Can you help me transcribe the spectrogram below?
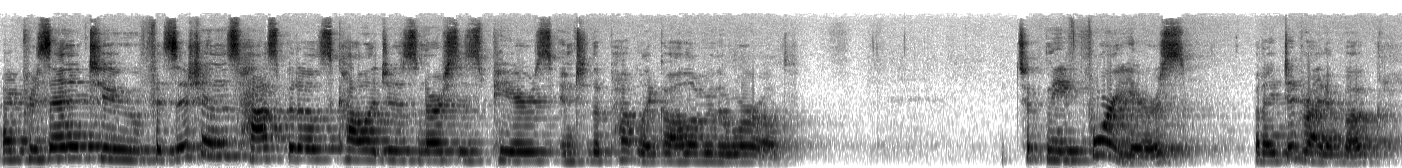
I presented to physicians, hospitals, colleges, nurses, peers, and to the public all over the world. It took me four years, but I did write a book,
